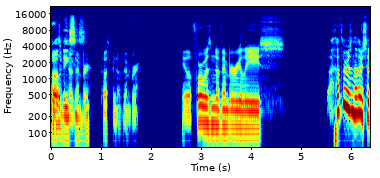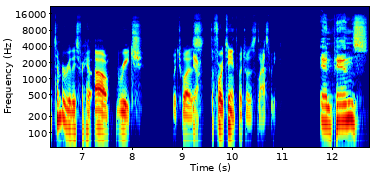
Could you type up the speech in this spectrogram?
Both holiday November. season. Both were November. Halo 4 was a November release. I thought there was another September release for Halo. Oh, Reach, which was Yeah. the 14th, which was last week. And pins,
